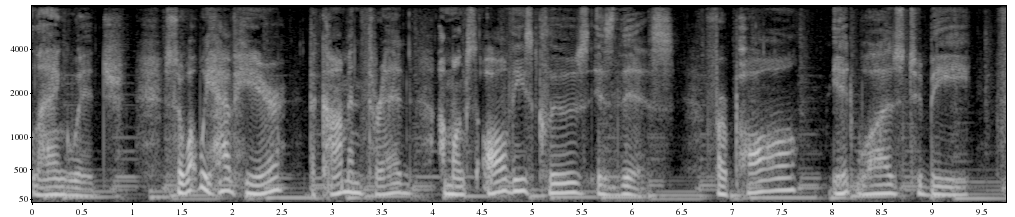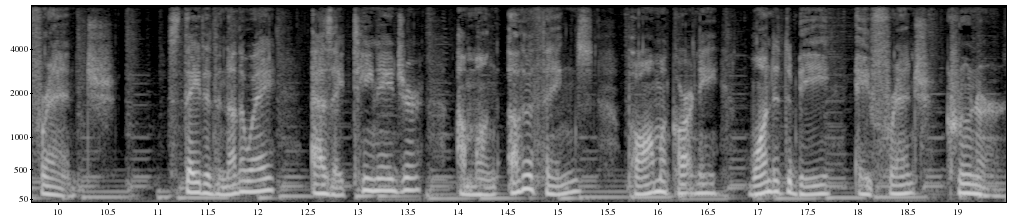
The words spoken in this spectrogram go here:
language. So, what we have here, the common thread amongst all these clues is this for Paul, it was to be French. Stated another way, as a teenager, among other things, Paul McCartney wanted to be a French crooner.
